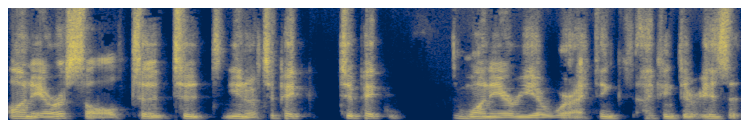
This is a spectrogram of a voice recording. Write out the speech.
on aerosol to to you know to pick to pick one area where I think I think there is a,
